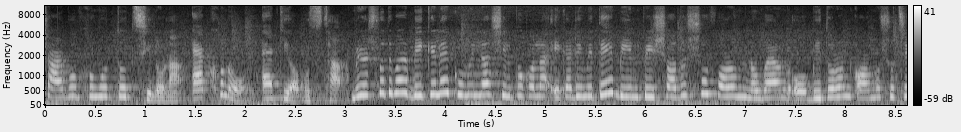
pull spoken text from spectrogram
সার্বভৌমত্ব ছিল না। এখনও একই অবস্থা। বৃহস্পতিবার বিকেলে কুমিল্লা শিল্পকলা একাডেমিতে বিএনপির সদস্য ফরম নবায়ন ও বিতরণ কর্মসূচি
